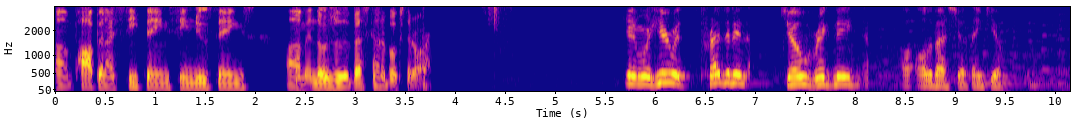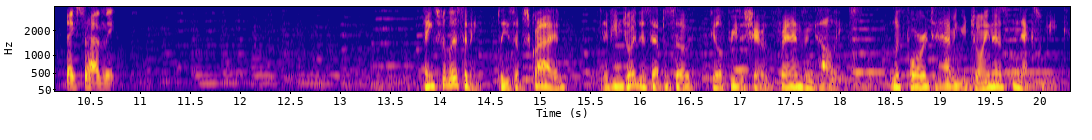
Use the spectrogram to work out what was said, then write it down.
um, popping. I see things, see new things, um, and those are the best kind of books there are. Again, we're here with President Joe Rigney. All the best, Joe. Thank you. Thanks for having me. Thanks for listening. Please subscribe. And if you enjoyed this episode, feel free to share with friends and colleagues. look forward to having you join us next week.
